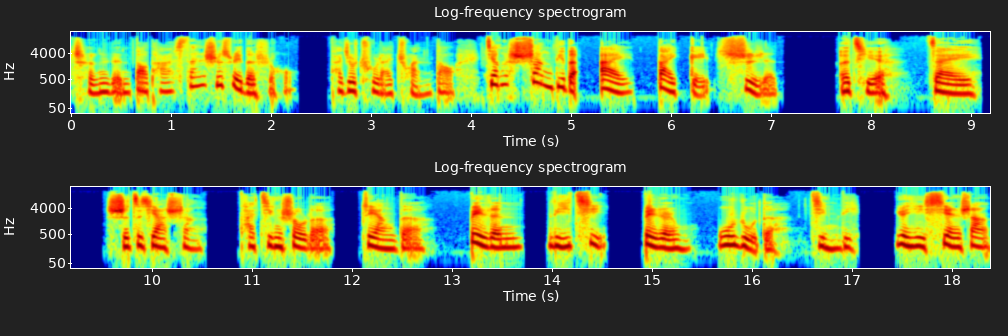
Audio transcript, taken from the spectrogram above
成人，到他三十岁的时候，他就出来传道，将上帝的爱带给世人，而且在十字架上，他经受了这样的被人离弃、被人侮辱的经历。愿意献上，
